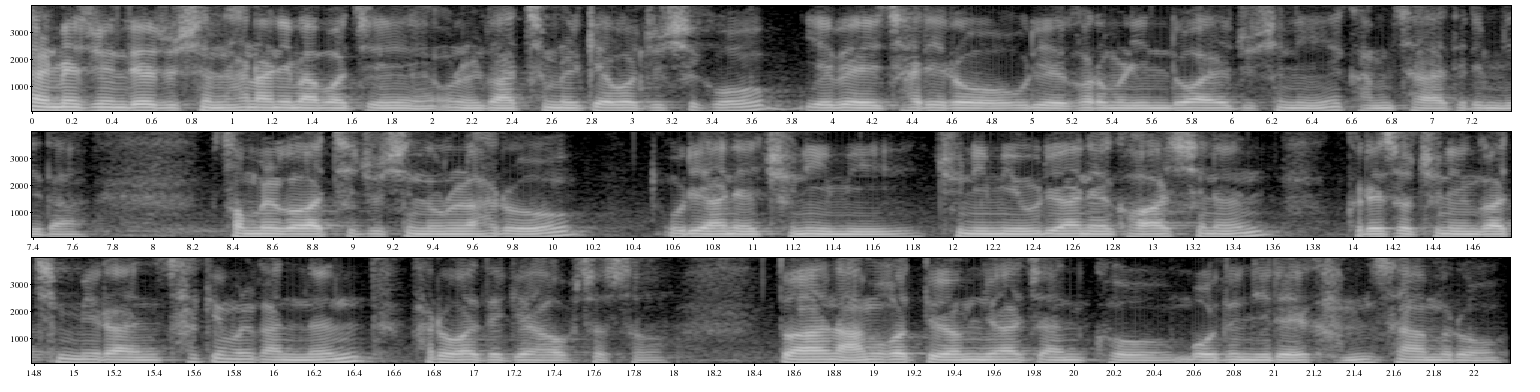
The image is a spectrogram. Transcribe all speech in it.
삶의 주인 되어 주신 하나님 아버지 오늘도 아침을 깨워 주시고 예배의 자리로 우리의 걸음을 인도하여 주시니 감사드립니다. 선물과 같이 주신 오늘 하루 우리 안에 주님이 주님이 우리 안에 거하시는 그래서 주님과 친밀한 사귐을 갖는 하루가 되게 하옵소서. 또한 아무것도 염려하지 않고 모든 일에 감사함으로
